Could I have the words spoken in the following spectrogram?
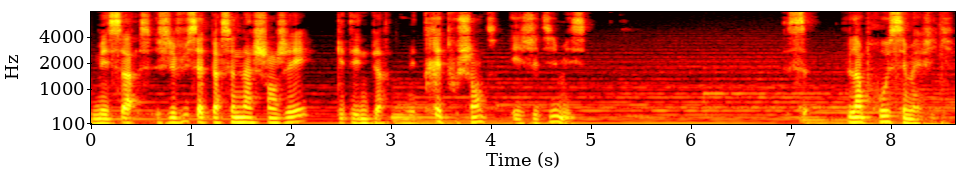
mais ça, j'ai vu cette personne-là changer, qui était une personne mais très touchante, et j'ai dit, mais l'impro, c'est magique.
